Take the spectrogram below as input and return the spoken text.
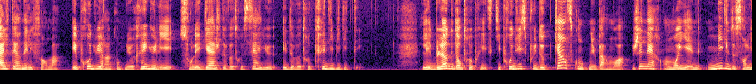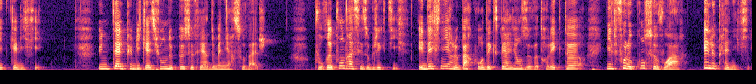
alterner les formats et produire un contenu régulier sont les gages de votre sérieux et de votre crédibilité. Les blogs d'entreprise qui produisent plus de 15 contenus par mois génèrent en moyenne 1200 leads qualifiés. Une telle publication ne peut se faire de manière sauvage. Pour répondre à ces objectifs et définir le parcours d'expérience de votre lecteur, il faut le concevoir et le planifier.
